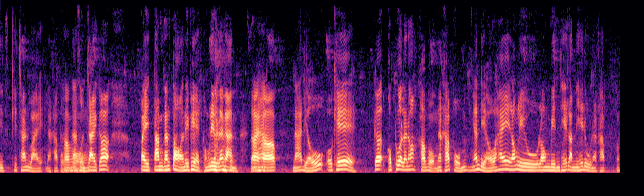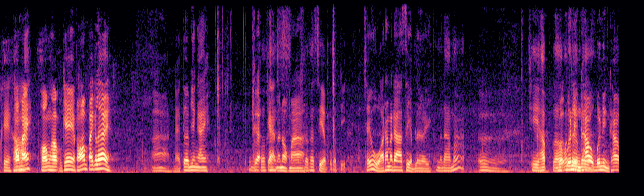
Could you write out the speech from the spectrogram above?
description ไว้นะครับผมครับผมถ้าสนใจก็ไปตามกันต่อในเพจของริวแล้วกันได้ครับนะเดี๋ยวโอเค ก็ครบถ้วนแล้วเนาะครับผมนะครับผมงั้นเดี๋ยวให้น้องริวลองบินเทสลำนี้ให้ดูนะครับโอเคครับพร้อมไหมพร้อมครับโอเค พร้อมไปกันเลยอ่าไหนเติมยังไงแกะแกะมันออกมาแล้วก็เสียบปกติ ใช้หัวธรรมดาเสียบเลย ธรรมดามากเออโอเคครับแล้วเบอร์ก็เบอร์หนึ่งติมได้เข้าลยเบอร์หนึ่งเข้า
